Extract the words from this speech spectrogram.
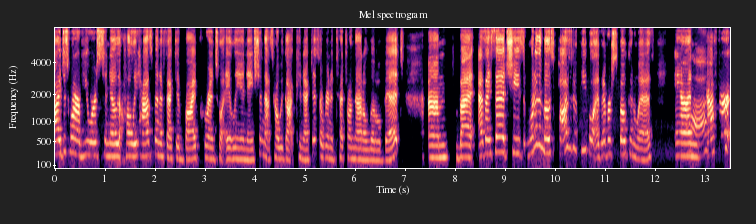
I just want our viewers to know that Holly has been affected by parental alienation. That's how we got connected. So we're going to touch on that a little bit. Um, but as I said, she's one of the most positive people I've ever spoken with. And Aww. after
